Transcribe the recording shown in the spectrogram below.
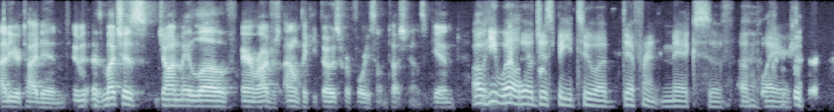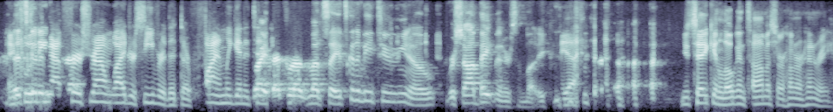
out of your tight end. And As much as John may love Aaron Rodgers, I don't think he throws for 40 something touchdowns again. Oh, he will. It'll just be to a different mix of, of players, gonna including be that first round wide receiver that they're finally going to take. Right. That's what I was about to say. It's going to be to, you know, Rashod Bateman or somebody. Yeah. You taking Logan Thomas or Hunter Henry?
